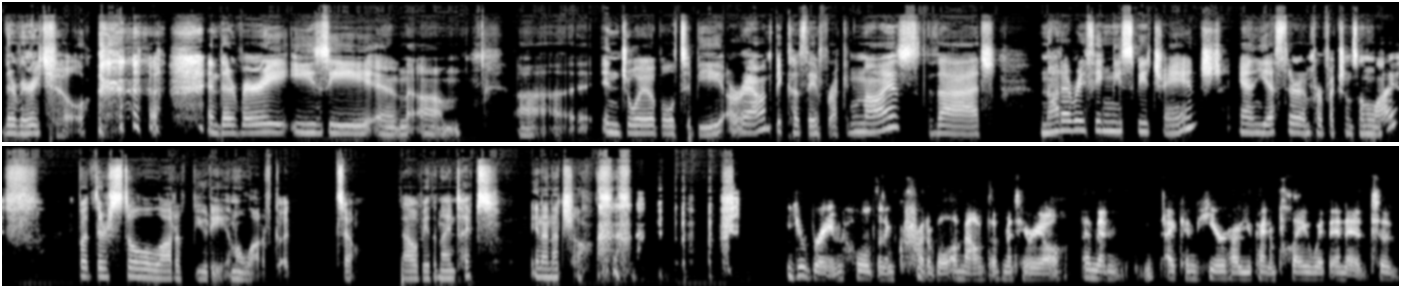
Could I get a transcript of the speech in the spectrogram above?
they're very chill and they're very easy and um, uh, enjoyable to be around because they've recognized that not everything needs to be changed. And yes, there are imperfections in life, but there's still a lot of beauty and a lot of good. So that will be the nine types in a nutshell. Your brain holds an incredible amount of material, and then I can hear how you kind of play within it to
